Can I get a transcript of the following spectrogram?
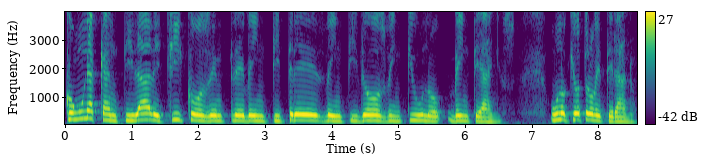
Con una cantidad de chicos entre 23, 22, 21, 20 años, uno que otro veterano,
